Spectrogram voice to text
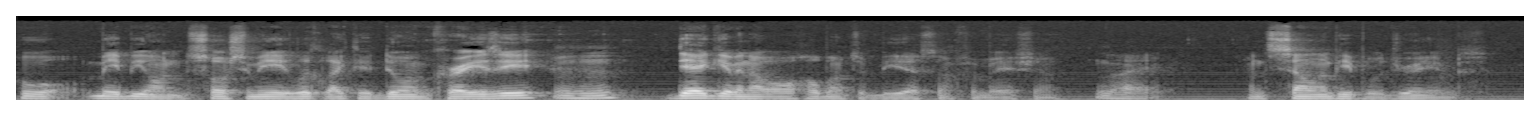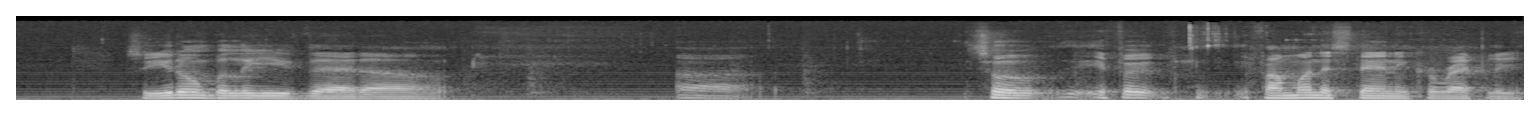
who maybe on social media look like they're doing crazy. Mm-hmm. They're giving out a whole bunch of BS information Right. and selling people dreams. So you don't believe that. Uh, uh, so if it, if I'm understanding correctly,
